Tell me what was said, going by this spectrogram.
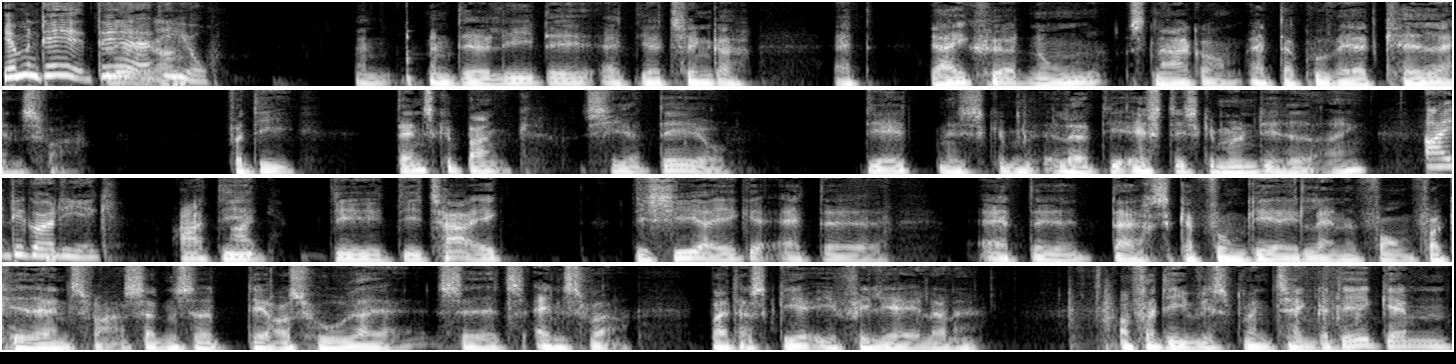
Jamen, det, det er de jo. Men, men det er jo lige det, at jeg tænker, at jeg har ikke hørt nogen snakke om, at der kunne være et kædeansvar. Fordi Danske Bank siger, at det er jo de, etniske, eller de estiske myndigheder, ikke? Nej, det gør de ikke. Ah, de, de, de tager ikke, de siger ikke, at, øh, at øh, der skal fungere et eller andet form for kædeansvar, sådan så det er også hovedsædets ansvar, hvad der sker i filialerne. Og fordi hvis man tænker det igennem,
